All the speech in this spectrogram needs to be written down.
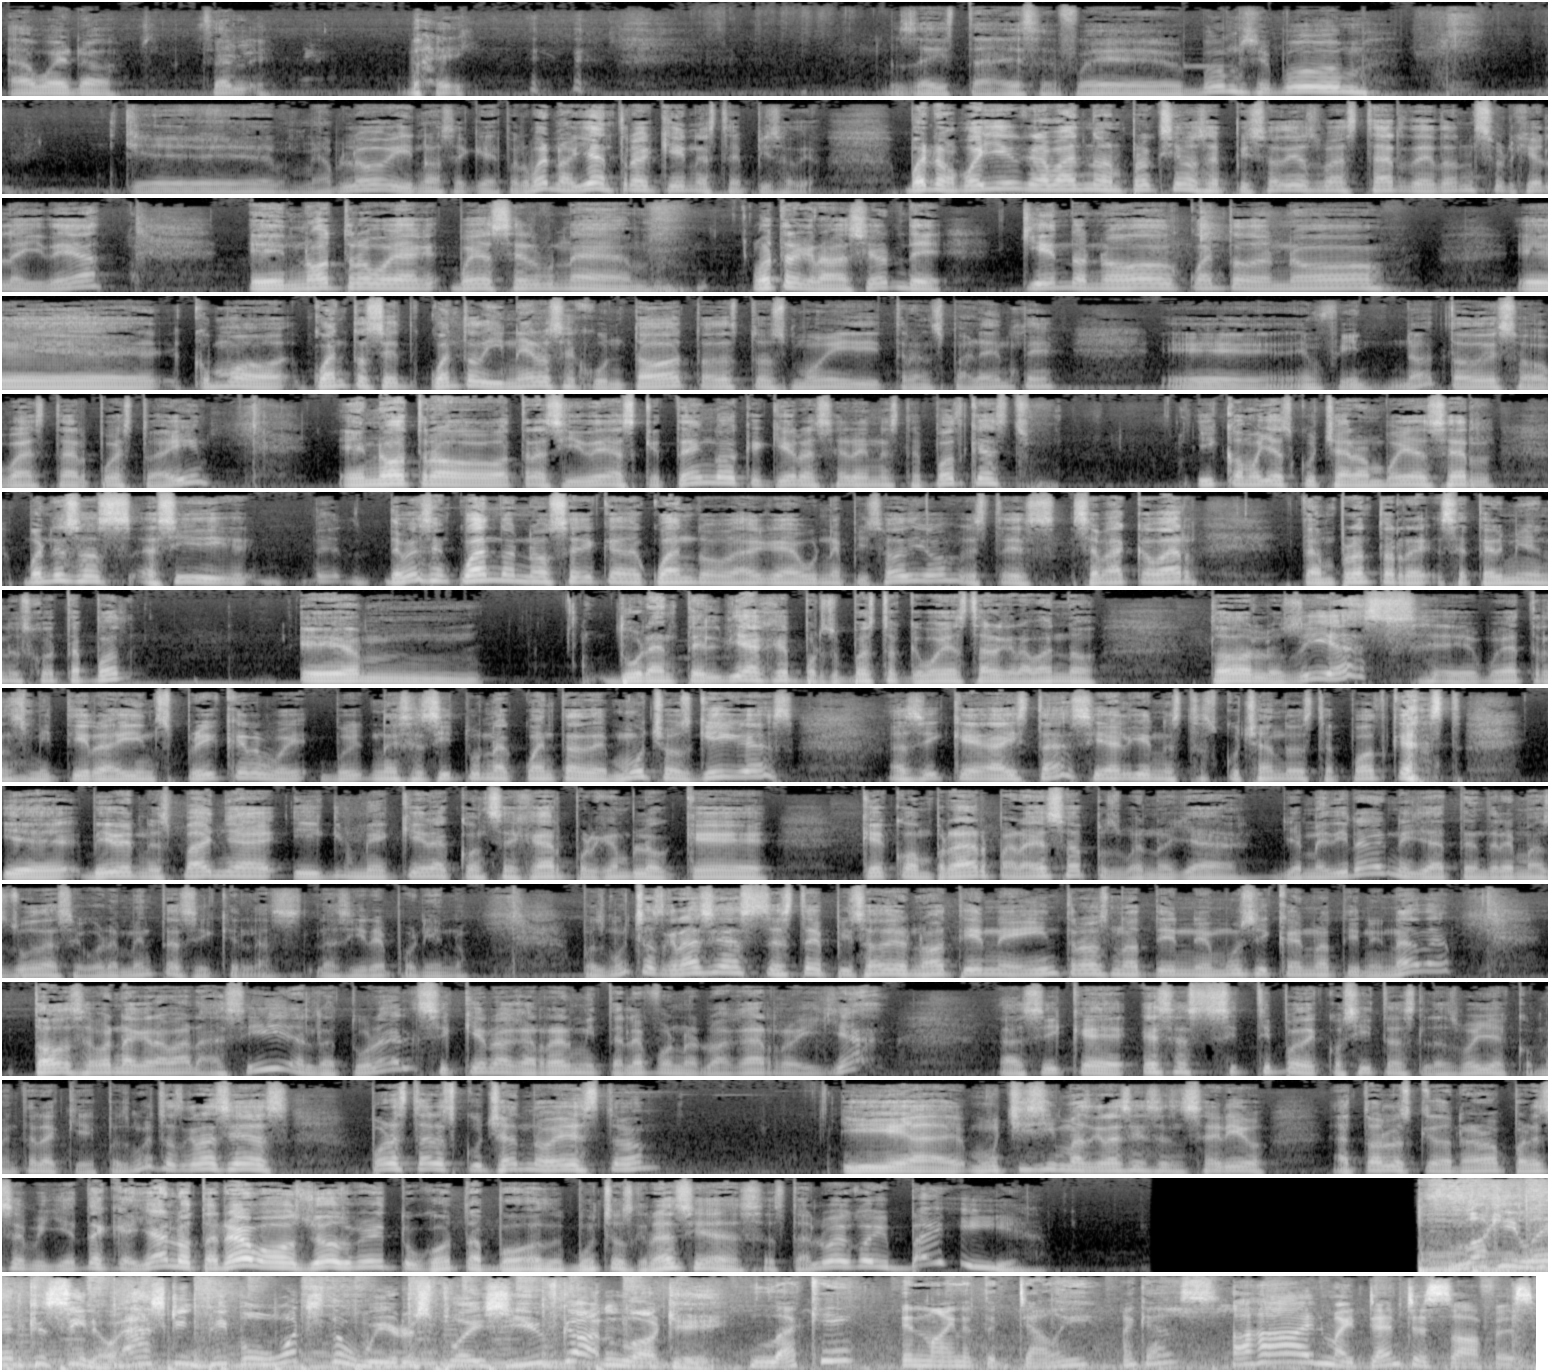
Ah, bueno, sale. Bye. Pues ahí está, ese fue Boom, si boom. Que me habló y no sé qué. Pero bueno, ya entró aquí en este episodio. Bueno, voy a ir grabando en próximos episodios, va a estar de dónde surgió la idea. En otro voy a, voy a hacer una otra grabación de quién donó, cuánto donó, eh, cómo, cuánto, se, cuánto dinero se juntó, todo esto es muy transparente. Eh, en fin, ¿no? Todo eso va a estar puesto ahí. En otro, otras ideas que tengo que quiero hacer en este podcast. Y como ya escucharon, voy a hacer, bueno, eso es así, de vez en cuando, no sé cada cuándo haga un episodio. Este se va a acabar tan pronto se terminen los JPod. Eh, durante el viaje, por supuesto que voy a estar grabando todos los días. Eh, voy a transmitir ahí en Spreaker. necesito una cuenta de muchos gigas. Así que ahí está. Si alguien está escuchando este podcast y eh, vive en España y me quiere aconsejar, por ejemplo, qué, qué comprar para eso, pues bueno, ya, ya me dirán y ya tendré más dudas seguramente. Así que las, las iré poniendo. Pues muchas gracias. Este episodio no tiene intros, no tiene música, no tiene nada. Todos se van a grabar así, al natural. Si quiero agarrar mi teléfono, lo agarro y ya. Así que ese tipo de cositas las voy a comentar aquí. Pues muchas gracias por estar escuchando esto. Y uh, muchísimas gracias en serio a todos los que donaron por ese billete que ya lo tenemos. Yo soy tu JPod. Muchas gracias. Hasta luego y bye. Lucky Land Casino asking people what's the weirdest place you've gotten lucky? Lucky? In line at the deli, I guess. Aha, in my dentist's office.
